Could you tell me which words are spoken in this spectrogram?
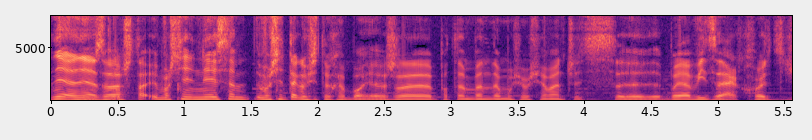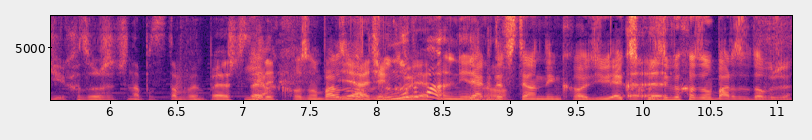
Nie, nie, to aż tak, właśnie nie jestem, właśnie tego się trochę boję, że potem będę musiał się męczyć z, bo ja widzę jak chodzi, chodzą rzeczy na podstawowym PS4, Jak chodzą bardzo Ja dobrze. No normalnie, Jak no. Death Stranding chodzi. Ekskluzywy chodzą bardzo dobrze.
